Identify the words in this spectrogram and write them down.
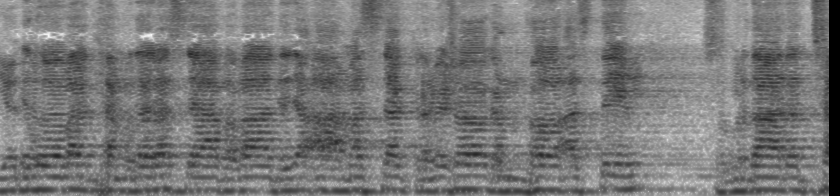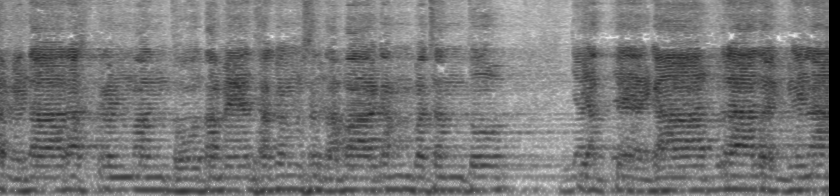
यदो मध्यमुदरस्यापवादिज आमस्य क्रविशो गन्धो अस्ति सुकृतादच्छमितारः कृण्वन्तु तमेधकम् शतपाकम् पचन्तु। यत्ते गात्रादग्निना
